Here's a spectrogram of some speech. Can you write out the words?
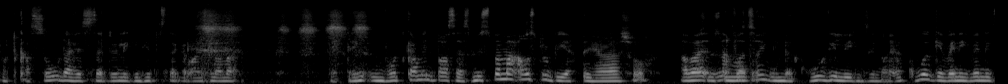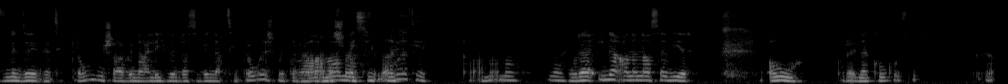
Wodka-Soda heißt natürlich in Hipster-Kreisen, aber wir trinken Wodka mit Wasser. Das müsste man mal ausprobieren. Ja, schon. Aber müssen nach wir was unter Gurke legen sind. Naja, Gurke, wenn ich, wenn ich, wenn so eine Zitronenscheibe neilig würde, dass es wegen nach Zitrone schmeckt, dann was Ananas schmeckt. Gurke? Ananas vielleicht. Oder in einer Ananas serviert. Oh, oder in der Kokosnuss. Ja,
